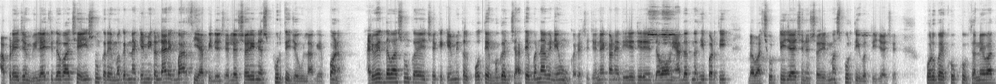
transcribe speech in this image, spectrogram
આપણે જેમ વિલાયતી દવા છે એ શું કરે? મગજના કેમિકલ ડાયરેક્ટ બહારથી આપી દે છે એટલે શરીરને સ્ફૂર્તિ જેવું લાગે. પણ આયુર્વેદ દવા શું કરે છે કે કેમિકલ પોતે મગજ જાતે બનાવીને એવું કરે છે? જેને કારણે ધીરે ધીરે દવાઓની આદત નથી પડતી, દવા છૂટતી જાય છે અને શરીરમાં સ્ફૂર્તિ વધતી જાય છે. ખોરુભાઈ, ખૂબ ખૂબ ધન્યવાદ.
